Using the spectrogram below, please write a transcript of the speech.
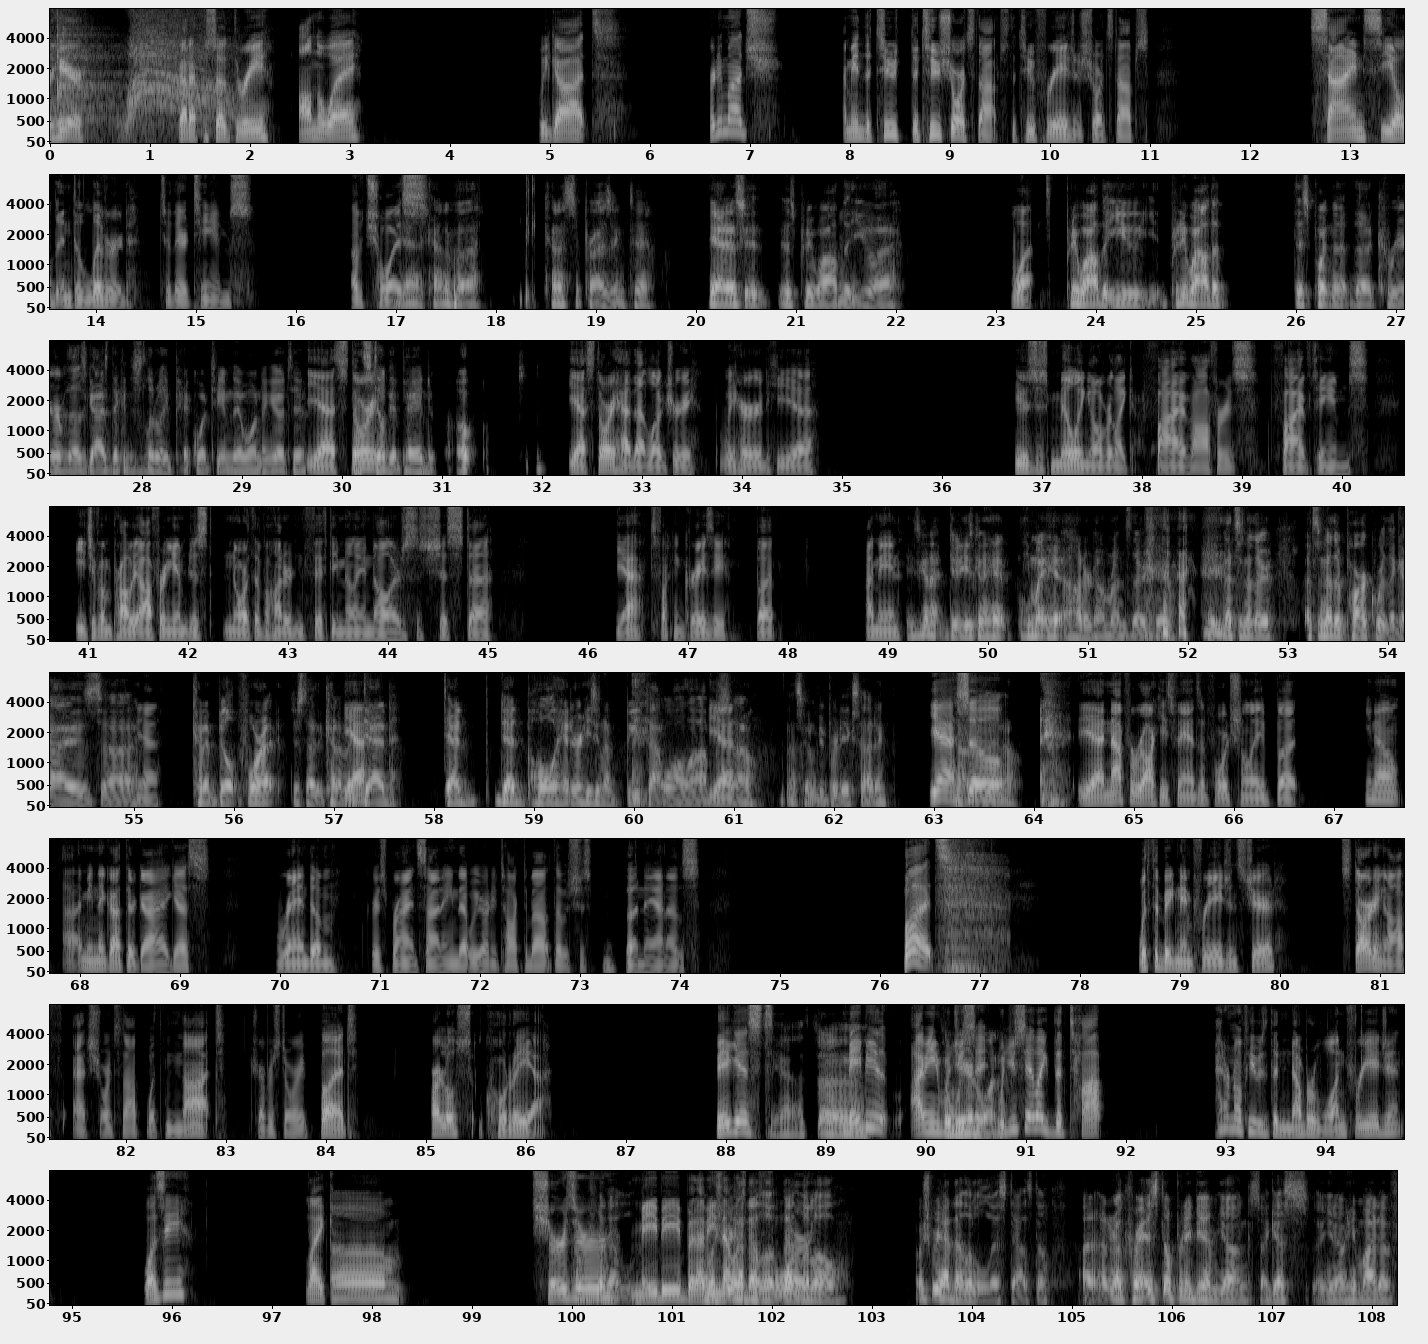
We're here. Got episode three on the way. We got pretty much, I mean, the two the two shortstops, the two free agent shortstops, signed, sealed, and delivered to their teams of choice. Yeah, kind of a kind of surprising too. Yeah, it's it, it's pretty wild that Mhm. you uh What? pretty wild that you pretty wild at this point in the, the career of those guys they can just literally pick what team they want to go to Yeah, story. still get paid. Oh, yeah, Story had that luxury. We heard he uh he was just milling over like five offers, five teams, each of them probably offering him just north of 150 million dollars. It's just uh yeah, it's fucking crazy. But I mean, he's gonna dude. He's gonna hit. He might hit hundred home runs there too. That's another. That's another park where the guy is uh, yeah. Kind of built for it. Just a kind of Yeah. a dead, dead, dead pole hitter. He's gonna beat that wall up. Yeah. So that's gonna be pretty exciting. Yeah, Not so really, yeah, not for Rockies fans unfortunately, but you know, I mean they got their guy, I guess. Random Kris Bryant signing that we already talked about. That was just bananas. But with the big name free agents, Jared, starting off at shortstop with not Trevor Story, but Carlos Correa. Biggest yeah, that's uh, maybe I mean, would you say one. would you say like the top? I don't know if he was the number one free agent. Was he? Like Um, Scherzer, that- maybe, but I, mean that was before. that little. I wish we had that little list out still. I, I don't know. Correa's still pretty damn young, so I guess uh, you know he might have.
